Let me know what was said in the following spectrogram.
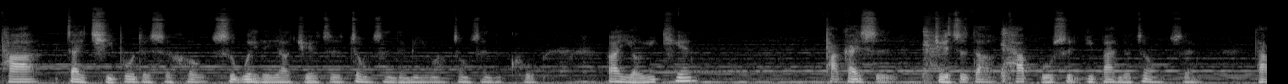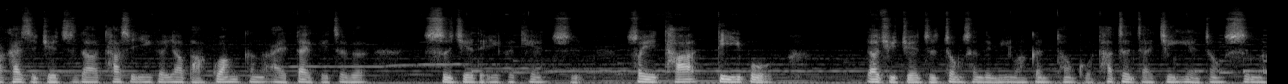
他在起步的时候是为了要觉知众生的迷惘、众生的苦，而有一天，他开始觉知到他不是一般的众生，他开始觉知到他是一个要把光跟爱带给这个世界的一个天使，所以他第一步要去觉知众生的迷惘跟痛苦，他正在经验中，是吗？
